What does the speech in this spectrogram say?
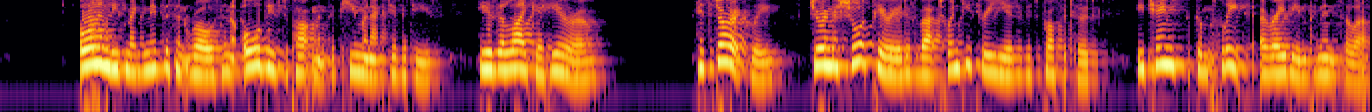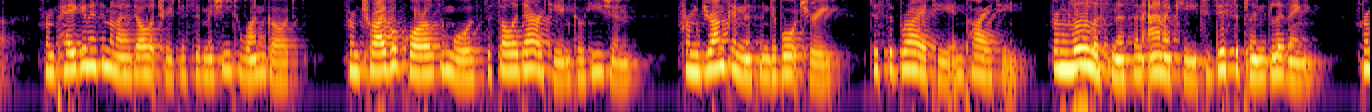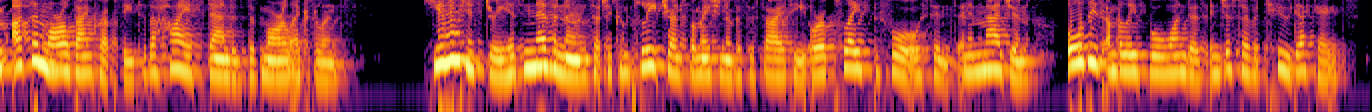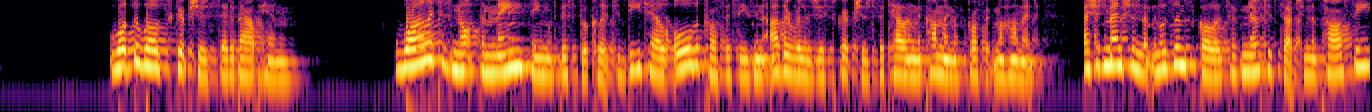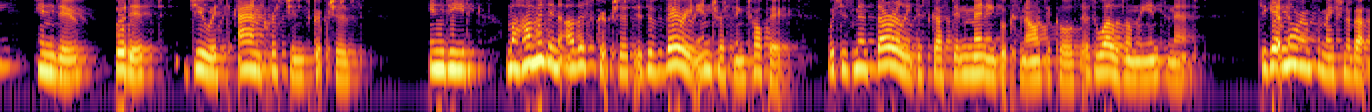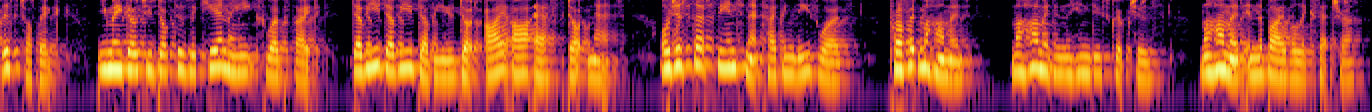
All in these magnificent roles in all these departments of human activities, he is alike a hero. Historically, during a short period of about 23 years of his prophethood, he changed the complete Arabian Peninsula, from paganism and idolatry to submission to one God, from tribal quarrels and wars to solidarity and cohesion, from drunkenness and debauchery to sobriety and piety, from lawlessness and anarchy to disciplined living, from utter moral bankruptcy to the highest standards of moral excellence. Human history has never known such a complete transformation of a society or a place before or since, and imagine all these unbelievable wonders in just over two decades what the world scriptures said about him. While it is not the main theme of this booklet to detail all the prophecies in other religious scriptures foretelling the coming of Prophet Muhammad, I should mention that Muslim scholars have noted such in the Parsi, Hindu, Buddhist, Jewish, and Christian scriptures. Indeed, Muhammad in other scriptures is a very interesting topic, which has been thoroughly discussed in many books and articles, as well as on the internet. To get more information about this topic, you may go to Dr. Zakir Naik's website, www.irf.net, or just search the internet typing these words Prophet Muhammad, Muhammad in the Hindu scriptures, Muhammad in the Bible, etc.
